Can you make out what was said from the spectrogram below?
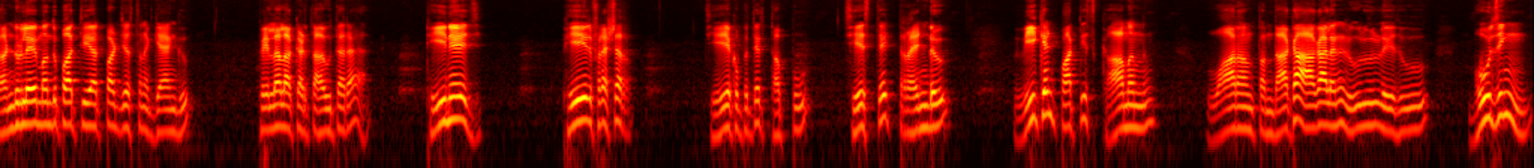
తండ్రులే మందు పార్టీ ఏర్పాటు చేస్తున్న గ్యాంగ్ పిల్లలు అక్కడ తాగుతారా? Teenage peer pressure. చేయకపోతే తప్పు చేస్తే ట్రెండ్. Weekend parties common. వారాంతం దాకా ఆగాలని రూలు లేదు. Boozing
